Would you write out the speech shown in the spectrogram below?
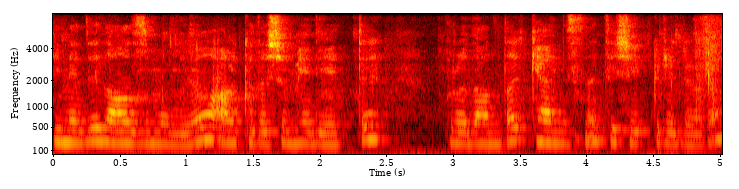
yine de lazım oluyor. Arkadaşım hediye etti. Buradan da kendisine teşekkür ediyorum.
